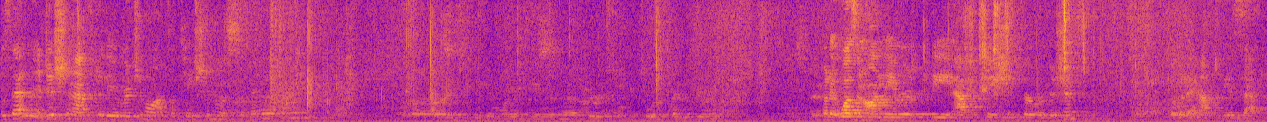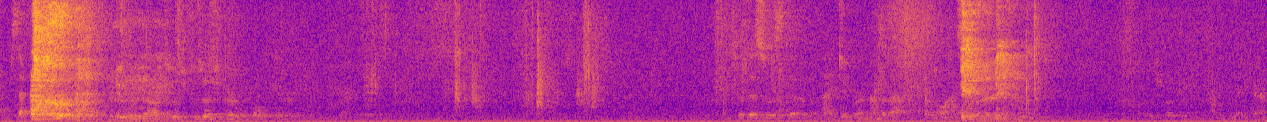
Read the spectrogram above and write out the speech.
Was that an addition after the original application was submitted? I. But it wasn't on the, the application for revision? Or would it have to be a sep- separate? It would not, it was possession the public hearing. So this was the, I do remember that from the last one. Right here.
